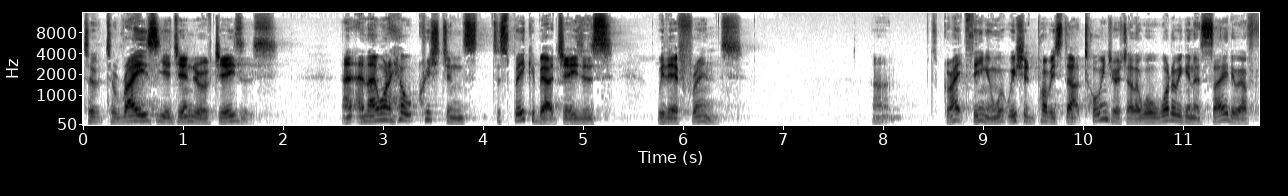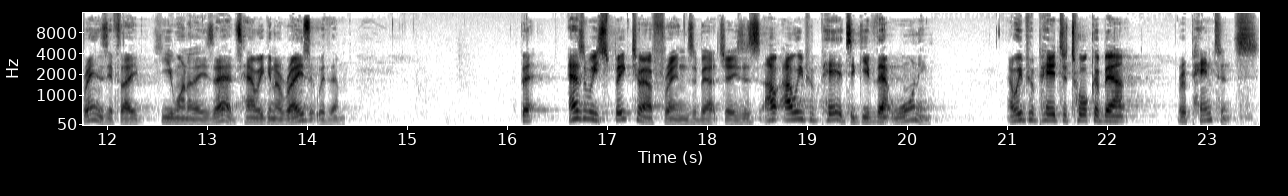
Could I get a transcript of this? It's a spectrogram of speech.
to, to raise the agenda of Jesus. And, and they want to help Christians to speak about Jesus with their friends. Um, great thing, and we should probably start talking to each other. Well, what are we going to say to our friends if they hear one of these ads? How are we going to raise it with them? But as we speak to our friends about Jesus, are, are we prepared to give that warning? Are we prepared to talk about repentance?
